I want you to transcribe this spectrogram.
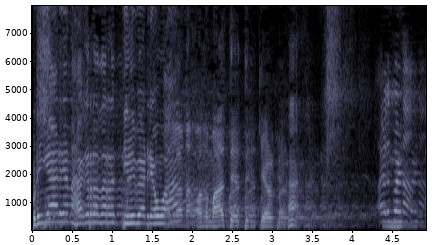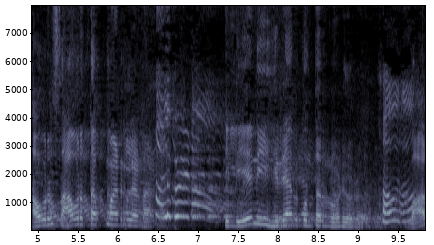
ಹುಡುಗ್ಯಾರೇನ್ ಹಗರದಾರ ಅಂತ ತಿಳಿಬೇಡ್ರಿ ಅವ್ವ. ಒಂದು ಮಾತು ಹೇಳ್ತೀನಿ ಕೇಳ್ರ ಅಳ್ಬೇಡ. ಅವ್ರು ಸಾವಿರ ತಪ್ಪು ಅಣ್ಣ. ಅಳ್ಬೇಡ. ಇಲ್ಲಿ ಏನ್ ಈ ಹಿರಿಯರು ಕುಂತಾರ ನೋಡಿ ಅವರು ಹೌದು. ಬಾಳ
